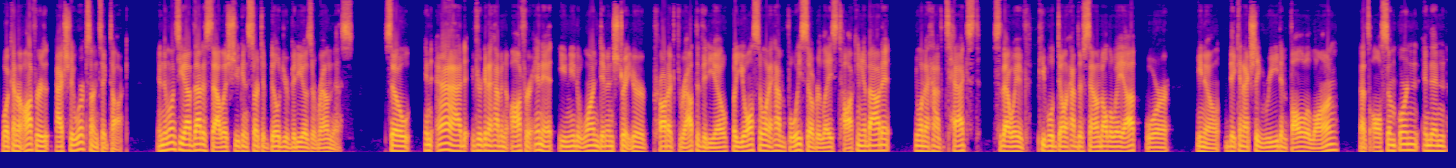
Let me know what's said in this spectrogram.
what kind of offer actually works on TikTok. And then once you have that established, you can start to build your videos around this. So an ad, if you're going to have an offer in it, you need to one, demonstrate your product throughout the video, but you also want to have voice overlays talking about it. You want to have text. So that way, if people don't have their sound all the way up or, you know, they can actually read and follow along. That's also important. And then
